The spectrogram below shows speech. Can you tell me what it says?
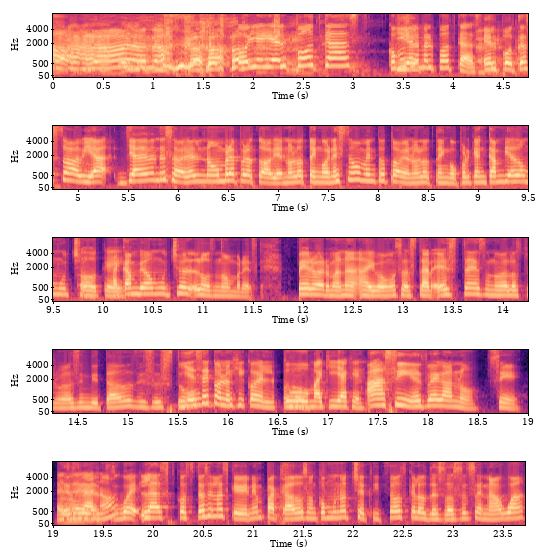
no, no, no. Oye, ¿y el podcast? ¿Cómo Y se el- llama el podcast? El podcast todavía, ya deben de saber el nombre, pero todavía no lo tengo. En este momento todavía no lo tengo porque han cambiado mucho. Ok. Ha cambiado mucho los nombres. Pero hermana, ahí vamos a estar. Este es uno de los primeros invitados, dices tú. ¿Y es ecológico el, tu No. maquillaje? Ah, sí, es vegano, sí. ¿Es ve- vegano? Güey, las cositas en las que vienen empacados son como unos chetitos que los deshaces en agua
